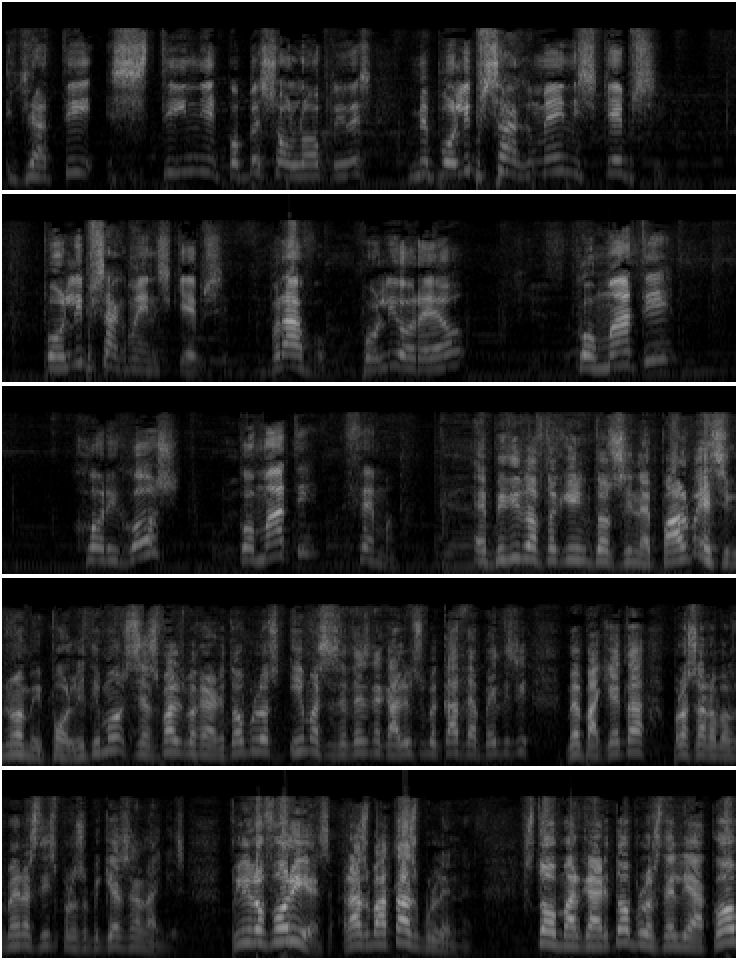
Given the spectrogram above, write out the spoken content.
γιατί στείνει εκπομπές ολόκληρες με πολύ ψαγμένη σκέψη. Πολύ ψαγμένη σκέψη. Μπράβο. Πολύ ωραίο. Κομμάτι, χορηγός, κομμάτι, θέμα. Επειδή το αυτοκίνητο είναι Palm, ε, συγγνώμη, πολύτιμο, στι ασφάλειε Μαργαριτόπουλο είμαστε σε θέση να καλύψουμε κάθε απέτηση με πακέτα προσαρμοσμένα στις προσωπικές ανάγκες. Πληροφορίες, ρασματάς που λένε, στο margaritopoulos.com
